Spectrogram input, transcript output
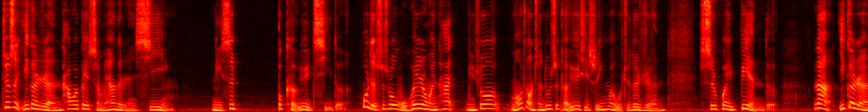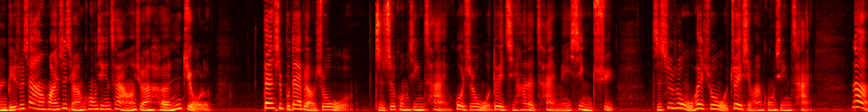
就是一个人他会被什么样的人吸引，你是不可预期的，或者是说，我会认为他，你说某种程度是可预期，是因为我觉得人是会变的。那一个人，比如说像黄是喜欢空心菜，好像喜欢很久了，但是不代表说我只吃空心菜，或者说我对其他的菜没兴趣。只是说，我会说，我最喜欢空心菜。那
